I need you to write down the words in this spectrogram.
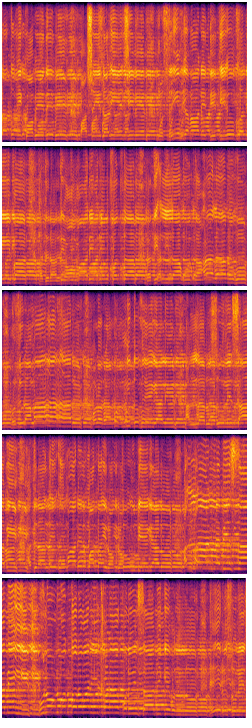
টাকাটা তুমি কবে দেবে? পাশে দাঁড়িয়েছিলেন মুসলিম জাহানের দ্বিতীয় খলিফা, হযরতে ওমর ইবনুল খাত্তাব রাদিয়াল্লাহু তাআলা আনহু। হুজুর আমার বড় রাগান্বিত হয়ে গেলেন। আল্লাহ রাসূলের সাহাবী হযরতে ওমরের মাথায় রক্ত উঠে গেল। আল্লাহ নবী সাহাবী উলুম তরবারি খাড়া করে সাহাবীকে বলল, হে রাসূলের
